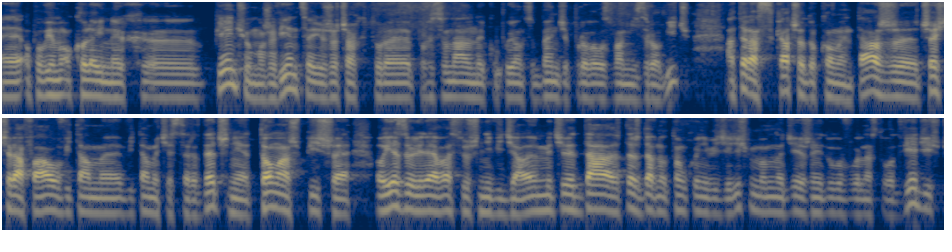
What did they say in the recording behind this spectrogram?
E, Opowiemy o kolejnych e, pięciu, może więcej rzeczach, które profesjonalny kupujący będzie próbował z Wami zrobić. A teraz skaczę do komentarzy. Cześć Rafał, witamy, witamy Cię serdecznie. Tomasz pisze, o Jezu, ile ja Was już nie widziałem. My Cię da, też dawno Tomku nie widzieliśmy. Mam nadzieję, że niedługo w ogóle nas tu odwiedzisz.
